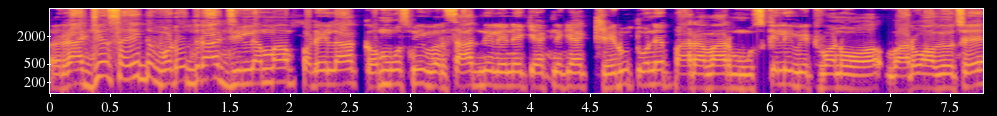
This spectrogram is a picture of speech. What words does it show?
રાજ્ય સહિત વડોદરા જિલ્લામાં પડેલા કમોસમી વરસાદને લઈને ક્યાંક ને ક્યાંક ખેડૂતોને પારાવાર મુશ્કેલી વેઠવાનો વારો આવ્યો છે.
